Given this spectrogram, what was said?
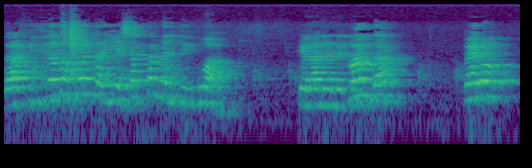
La elasticidad de oferta y exactamente igual que la de demanda, pero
